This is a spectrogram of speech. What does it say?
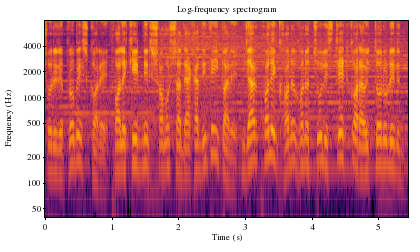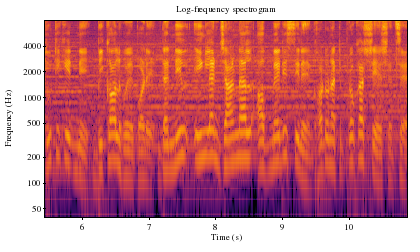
শরীরে প্রবেশ করে। ফলে কিডনির সমস্যা দেখা দিতেই পারে, যার ফলে ঘন ঘন চুল স্ট্রেট করা ওই তরুণীর দুটি কিডনি বিকল হয়ে পড়ে। The New England journal of মেডিসিনে ঘটনাটি প্রকাশ্যে এসেছে।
